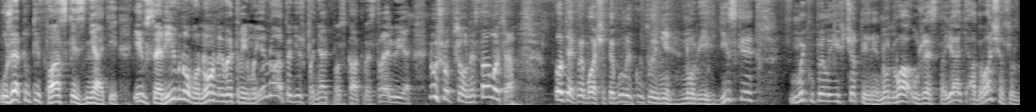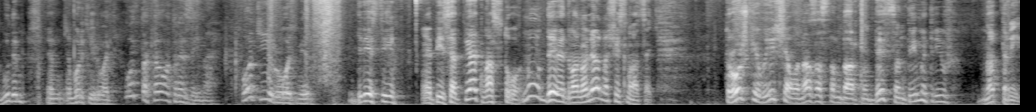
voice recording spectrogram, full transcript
Уже тут і фаски зняті, і все рівно воно не витримує. Ну а тоді ж, понятно, скат вистрелює. Ну, щоб цього не сталося. От як ви бачите, були куплені нові диски. Ми купили їх чотири. Ну, два вже стоять, а два зараз будемо ем, бортувати. От така от резина. От її розмір. 255 на 100. Ну, 920 на 16. Трошки вища вона за стандартну, десь сантиметрів на 3.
